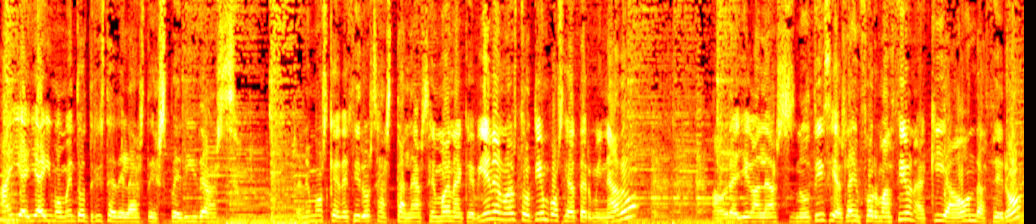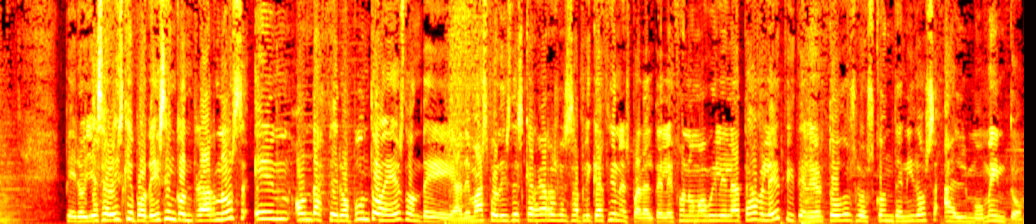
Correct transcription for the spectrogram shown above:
Ay, ay, ay, momento triste de las despedidas. Tenemos que deciros hasta la semana que viene. Nuestro tiempo se ha terminado. Ahora llegan las noticias, la información aquí a Onda Cero. Pero ya sabéis que podéis encontrarnos en ondacero.es, donde además podéis descargaros las aplicaciones para el teléfono móvil y la tablet y tener todos los contenidos al momento.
